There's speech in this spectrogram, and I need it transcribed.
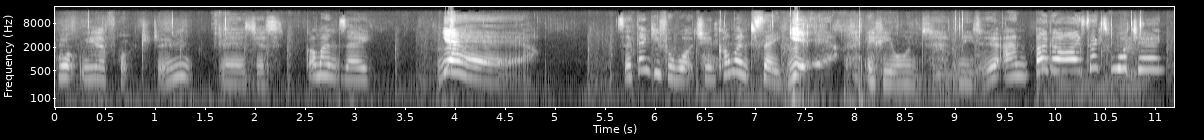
what we have got to do is just comment say yeah So thank you for watching. Comment, say yeah if you want me to. And bye guys. Thanks for watching.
